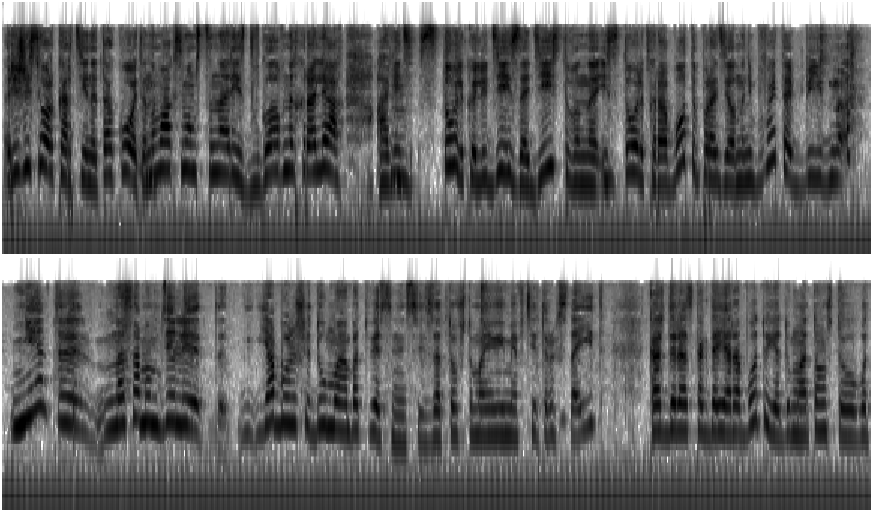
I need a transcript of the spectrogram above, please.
режиссер картины такой-то, ну максимум сценарист в главных ролях, а ведь столько людей задействовано и столько работы проделано, не бывает обидно. Нет, э, на самом деле я больше думаю об ответственности за то, что мое имя в титрах стоит. Каждый раз, когда я работаю, я думаю о том, что вот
